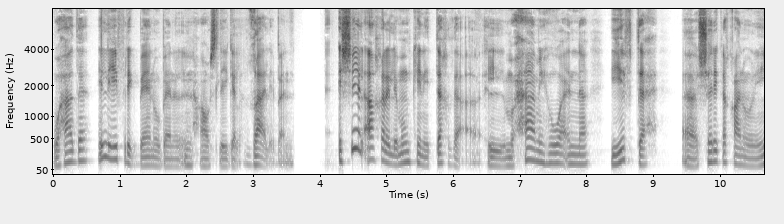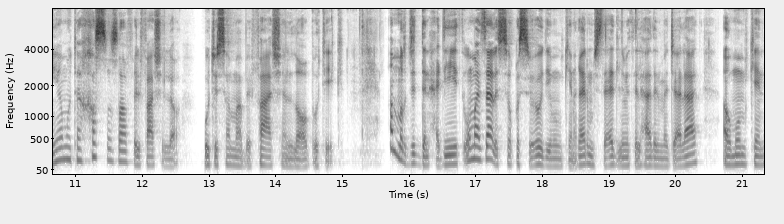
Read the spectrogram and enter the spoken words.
وهذا اللي يفرق بينه وبين ال in-house legal غالبا. الشيء الآخر اللي ممكن يتخذه المحامي هو أنه يفتح آه، شركة قانونية متخصصة في ال fashion law. وتسمى ب fashion law boutique. أمر جدا حديث وما زال السوق السعودي ممكن غير مستعد لمثل هذه المجالات أو ممكن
